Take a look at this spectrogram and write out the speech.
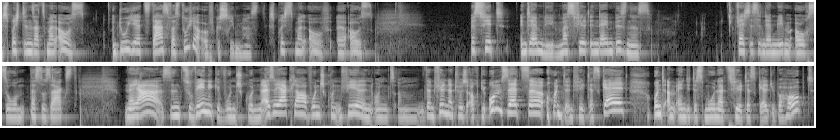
Sprich den Satz mal aus. Und du jetzt das, was du ja aufgeschrieben hast, sprichst mal auf, äh, aus. Was fehlt in deinem Leben? Was fehlt in deinem Business? Vielleicht ist in deinem Leben auch so, dass du sagst, naja, es sind zu wenige Wunschkunden. Also ja, klar, Wunschkunden fehlen und ähm, dann fehlen natürlich auch die Umsätze und dann fehlt das Geld und am Ende des Monats fehlt das Geld überhaupt.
